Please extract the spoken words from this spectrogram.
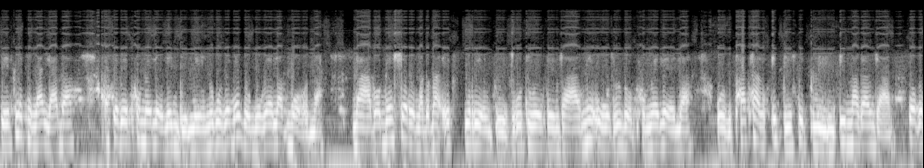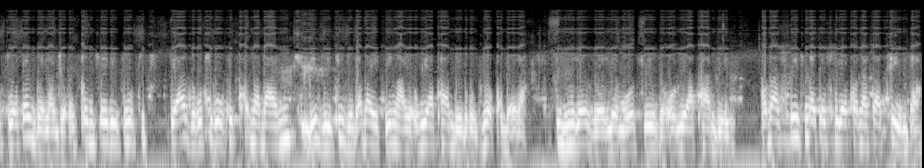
besilethe nalaba asebephumelele endimeni ukuze bezobukela kubona nabo beshere nabo ama-experiences ukuthi wenze njani ukuze uzophumelela uziphatha i-discipline ima kanjani. So-ke suke senzela nje ukuqinisekisa ukuthi siyazi ukuthi kuphi kukhona bani iziphi izinto abayidingayo ukuya phambili ukuze sizoqhubeka sinikezele ngosizo oluya phambili. Ngoba sifisi mase sifike khona sathinta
